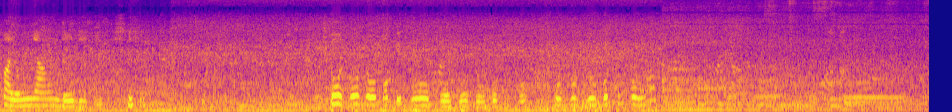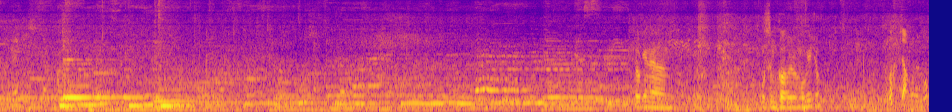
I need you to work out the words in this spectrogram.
오빠 용량 늘리기. 뽀뽀뽀 뽀삐뽀 뽀뽀뽀 뽀삐뽀 뽀뽀뽀 뽀삐 여기는 무슨 골목이죠? 먹자 골목?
